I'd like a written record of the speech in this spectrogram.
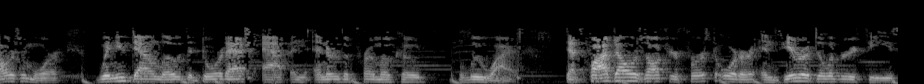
or more when you download the DoorDash app and enter the promo code BLUEWIRE. That's $5 off your first order and zero delivery fees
